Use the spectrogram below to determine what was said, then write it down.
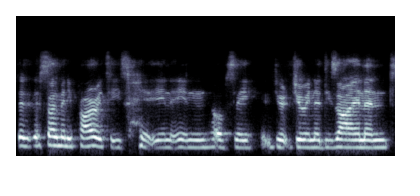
there's so many priorities in in obviously during the design, and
